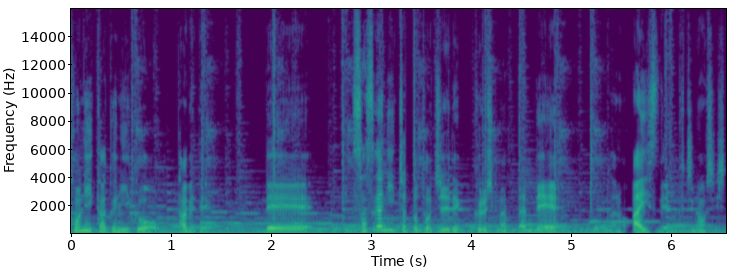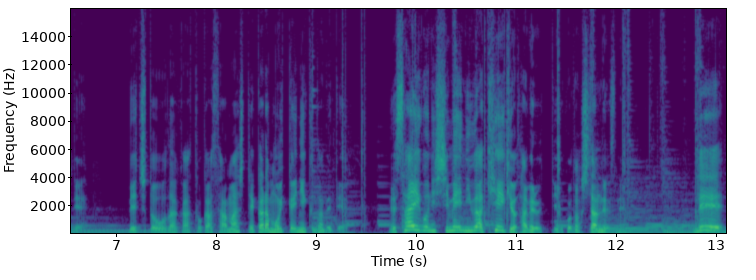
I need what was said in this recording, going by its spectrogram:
とにかく肉を食べて。でさすがにちょっと途中で苦しくなったんであのアイスで口直しして。でちょっとお腹とか冷ましてからもう一回肉食べて。で最後に締めにはケーキを食べるっていうことをしたんですね。で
